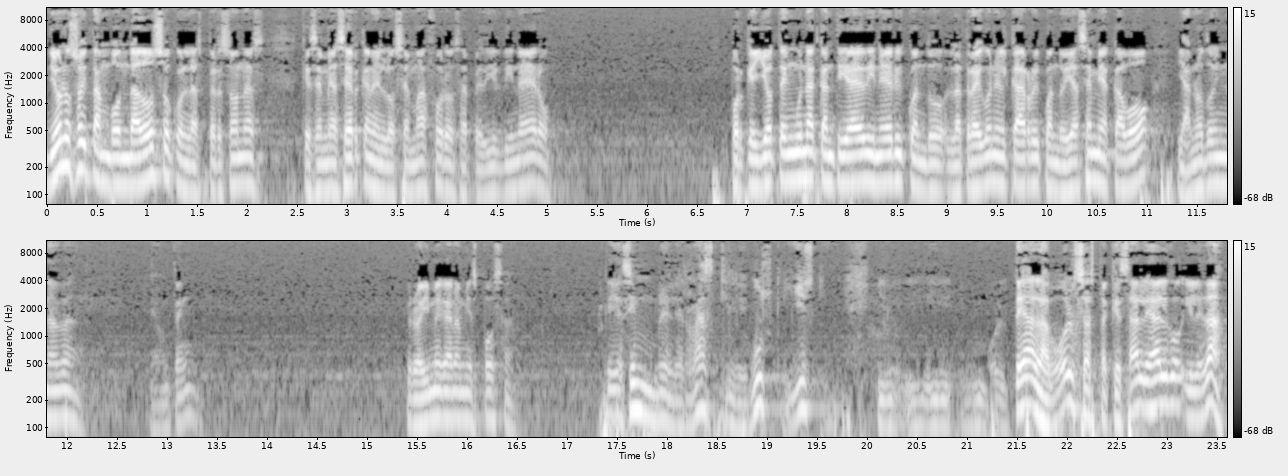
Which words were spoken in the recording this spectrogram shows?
yo no soy tan bondadoso con las personas que se me acercan en los semáforos a pedir dinero. Porque yo tengo una cantidad de dinero y cuando la traigo en el carro y cuando ya se me acabó, ya no doy nada. Ya no tengo. Pero ahí me gana mi esposa. Porque ella siempre le rasque, le busque y, y, y voltea la bolsa hasta que sale algo y le da.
